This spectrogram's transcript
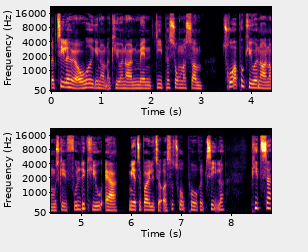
Reptiler hører overhovedet ikke ind under QAnon, men de personer, som tror på QAnon og måske fulgte Q, er mere tilbøjelige til også at tro på reptiler. Pizza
